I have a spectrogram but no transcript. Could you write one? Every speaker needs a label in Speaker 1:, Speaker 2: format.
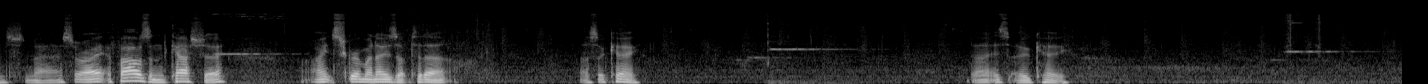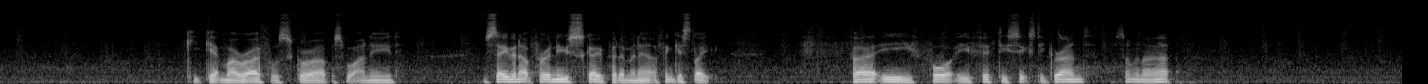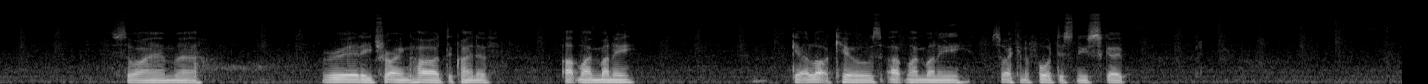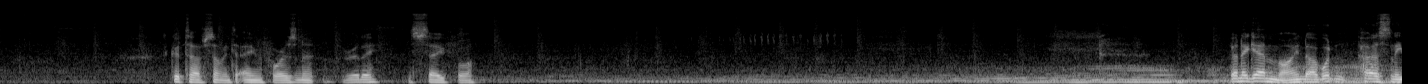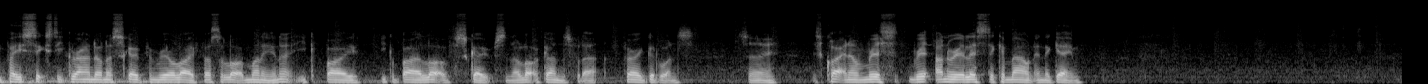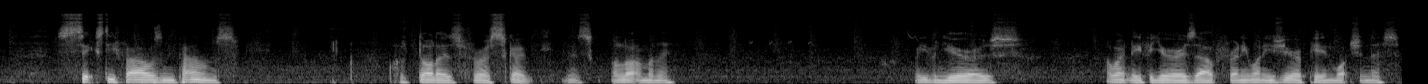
Speaker 1: pounds. Nah, that's alright. A thousand cash though. I ain't screwing my nose up to that. That's okay. That is okay. Keep getting my rifle score up, is what I need. I'm saving up for a new scope at the minute. I think it's like 30, 40, 50, 60 grand, something like that. So I am uh, really trying hard to kind of up my money, get a lot of kills, up my money, so I can afford this new scope. It's good to have something to aim for, isn't it? Really? To save for. Then again, mind, I wouldn't personally pay sixty grand on a scope in real life. That's a lot of money, isn't it? You could buy you could buy a lot of scopes and a lot of guns for that. Very good ones. So it's quite an unre- unrealistic amount in the game. Sixty thousand pounds of dollars for a scope. It's a lot of money. Or even euros. I won't leave the euros out for anyone who's European watching this.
